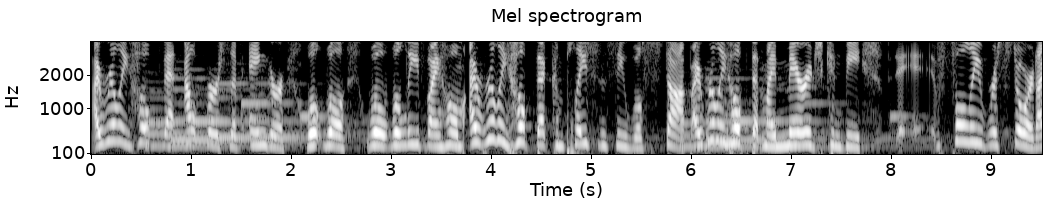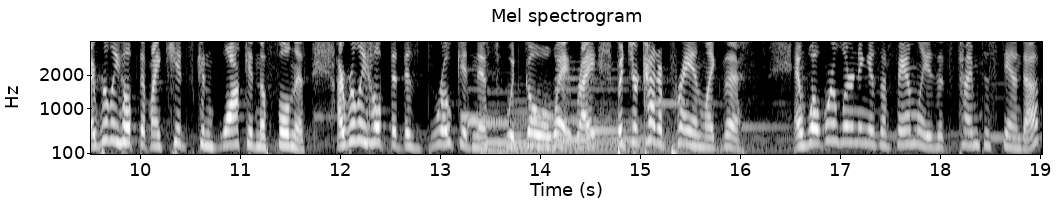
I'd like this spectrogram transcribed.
I really hope that outbursts of anger will, will, will, will leave my home. I really hope that complacency will stop. I really hope that my marriage can be eh, fully restored. I really hope that my kids can walk in the fullness. I really hope that this brokenness would go away, right? But you're kind of praying like this. And what we're learning as a family is it's time to stand up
